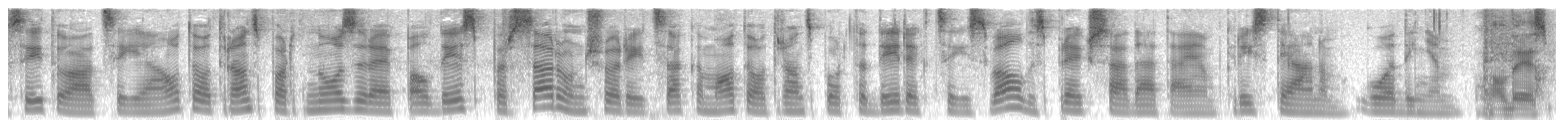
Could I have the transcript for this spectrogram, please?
situācija autotransporta nozarē. Paldies par sarunu. Šorīt sakam autotransporta direkcijas valdes priekšsādātājam Kristiānam Godiņam. Paldies!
